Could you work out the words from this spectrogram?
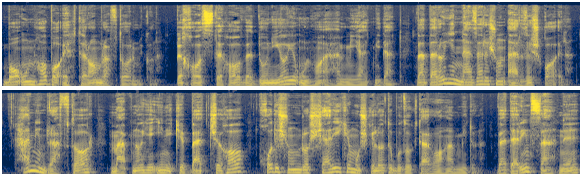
با اونها با احترام رفتار می‌کنن. به خواسته ها و دنیای اونها اهمیت میدن و برای نظرشون ارزش قائلن. همین رفتار مبنای اینه که بچه ها خودشون رو شریک مشکلات بزرگترها هم می‌دونن. و در این صحنه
